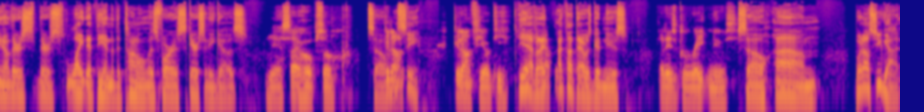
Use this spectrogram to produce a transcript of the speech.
you know there's there's light at the end of the tunnel as far as scarcity goes. Yes, I hope so. So Good we'll on- see. Good on Fiocchi. Yeah, but I, happen. I thought that was good news. that is great news. So um, what else you got?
